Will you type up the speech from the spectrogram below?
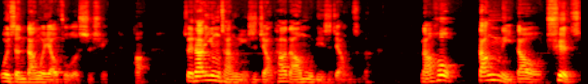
卫生单位要做的事情，所以它应用场景是这样，它达到目的是这样子的。然后当你到确诊，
